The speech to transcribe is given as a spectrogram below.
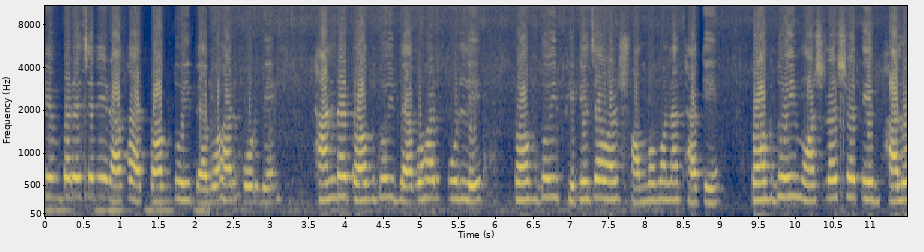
টেম্পারেচারে রাখা টক দই ব্যবহার করবেন। ঠান্ডা টক দই ব্যবহার করলে টক দই ফেটে যাওয়ার সম্ভাবনা থাকে। টক দই মশলার সাথে ভালো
